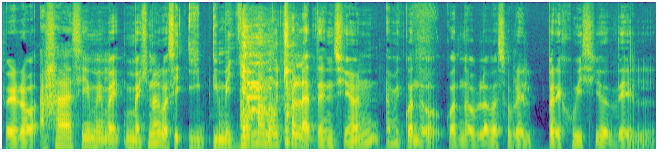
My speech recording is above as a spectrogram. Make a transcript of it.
Pero, ajá, sí, me, me imagino algo así. Y, y me llama mucho la atención, a mí cuando, cuando hablaba sobre el prejuicio del,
